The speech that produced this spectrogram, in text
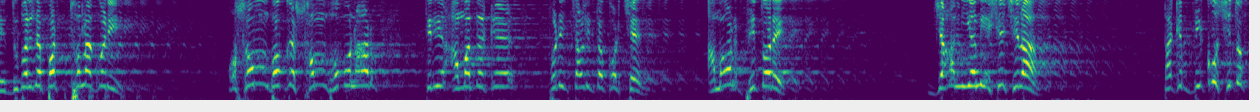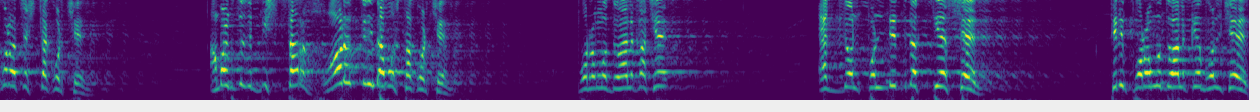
এই দুবেলা প্রার্থনা করি, অসম্ভবকে সম্ভাবনার তিনি আমাদেরকে পরিচালিত করছেন। আমার ভিতরে যা নিয়ে আমি এসেছিলাম, তাকে বিকশিত করার চেষ্টা করছেন। আমার ভিতরে বিস্তার হওয়ার তিনি ব্যবস্থা করছেন। পরম দয়াল কাছে একজন পণ্ডিত ব্যক্তি এসছেন। তিনি পরম দয়ালকে বলছেন,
